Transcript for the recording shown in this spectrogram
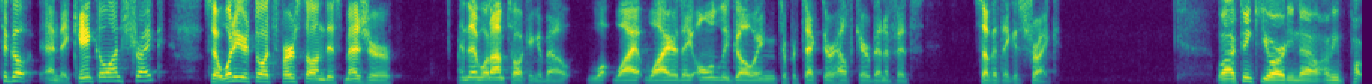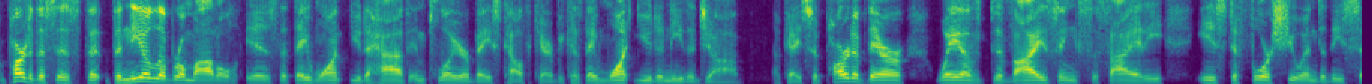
to go and they can't go on strike. So, what are your thoughts first on this measure and then what I'm talking about, wh- why why are they only going to protect their health care benefits so that they can strike? Well, I think you already know. I mean, p- part of this is that the neoliberal model is that they want you to have employer based health care because they want you to need a job. Okay. So part of their way of devising society is to force you into these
